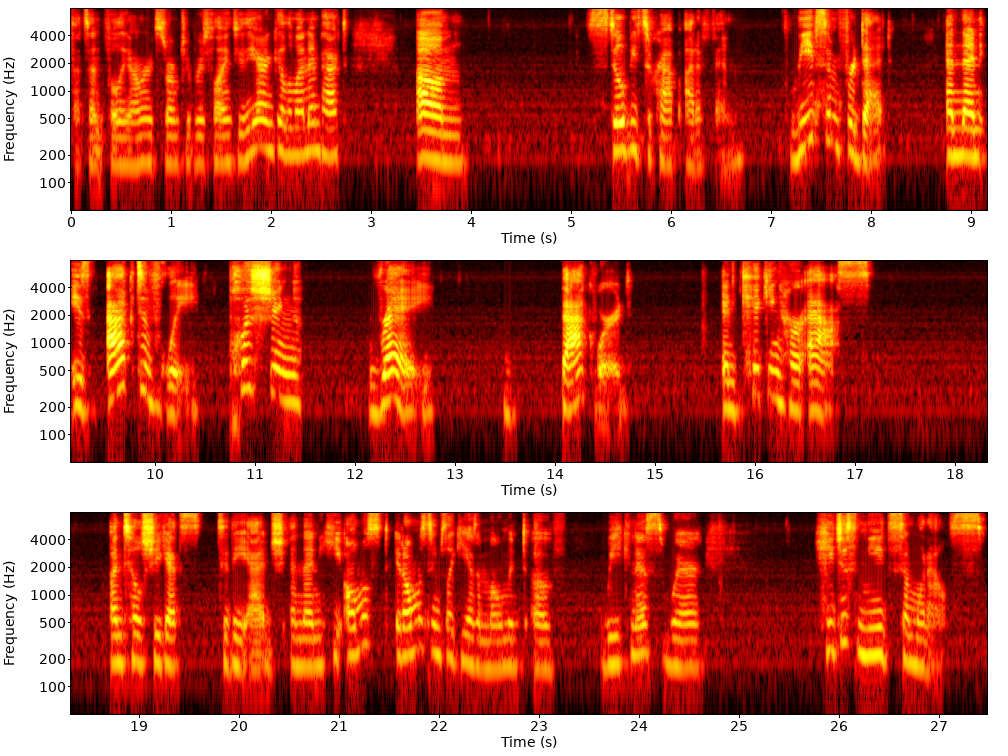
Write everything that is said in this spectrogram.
that sent fully armored stormtroopers flying through the air and killed him on impact. Um, still beats the crap out of Finn, leaves him for dead, and then is actively pushing Rey backward and kicking her ass until she gets to the edge. And then he almost it almost seems like he has a moment of weakness where he just needs someone else.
